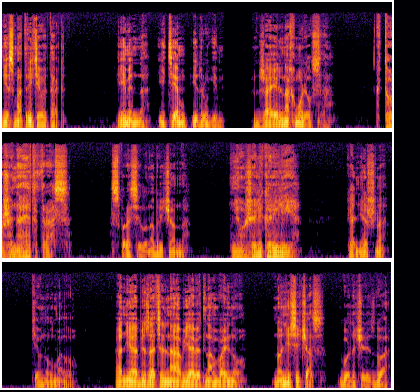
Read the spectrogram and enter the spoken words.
не смотрите вы так. Именно и тем, и другим. Джаэль нахмурился. Кто же на этот раз? спросил он обреченно. Неужели Карелия? Конечно, кивнул Мэллоу. Они обязательно объявят нам войну, но не сейчас года через два.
